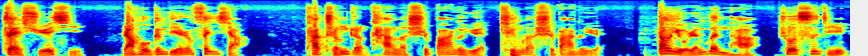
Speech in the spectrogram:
在学习，然后跟别人分享。他整整看了十八个月，听了十八个月。当有人问他说：“思吉，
